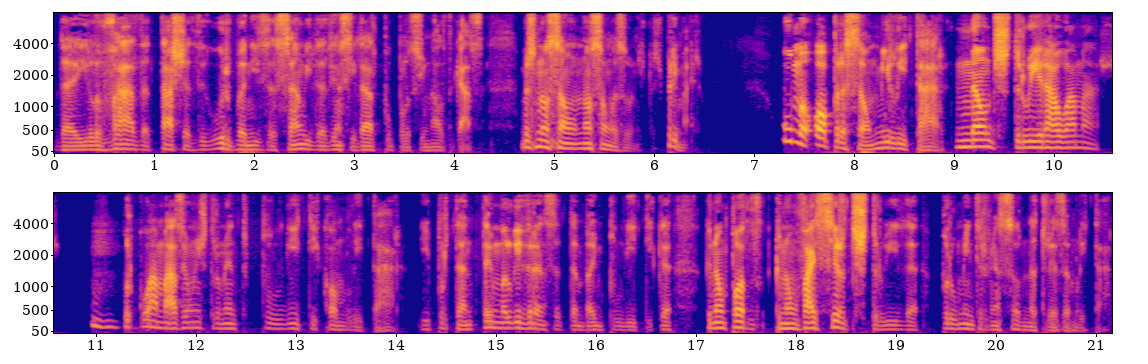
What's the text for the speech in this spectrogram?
da elevada taxa de urbanização e da densidade populacional de Gaza. Mas não são, não são as únicas. Primeiro, uma operação militar não destruirá o Hamas. Uhum. Porque o Hamas é um instrumento político-militar e, portanto, tem uma liderança também política que não, pode, que não vai ser destruída por uma intervenção de natureza militar.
